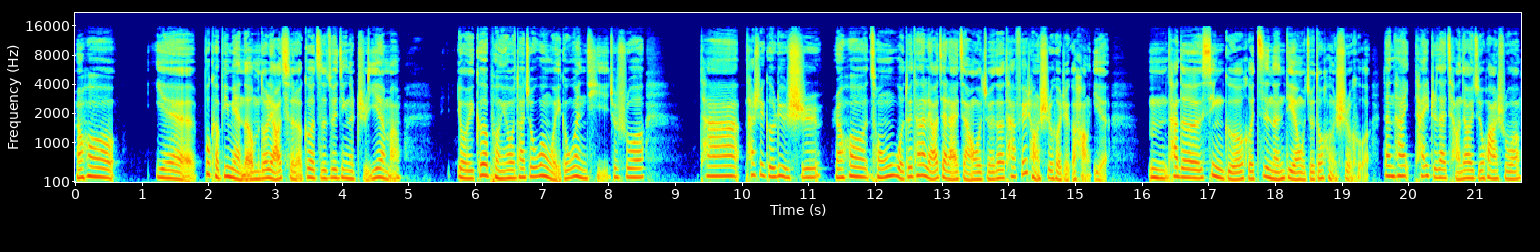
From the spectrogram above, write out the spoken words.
然后也不可避免的，我们都聊起了各自最近的职业嘛。有一个朋友他就问我一个问题，就说他他是一个律师，然后从我对他的了解来讲，我觉得他非常适合这个行业。嗯，他的性格和技能点，我觉得都很适合。但他他一直在强调一句话，说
